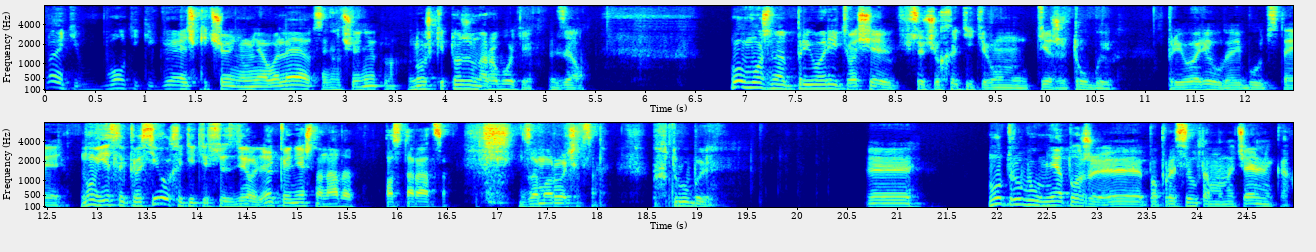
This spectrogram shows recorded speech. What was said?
ну, эти болтики, гаечки, что они у меня валяются, ничего нету. Ножки тоже на работе взял. Ну, можно приварить вообще все, что хотите. Вон те же трубы приварил, да и будет стоять. Ну, если красиво хотите все сделать, я, конечно, надо постараться, заморочиться. Трубы. Э, ну, трубы у меня тоже э, попросил там у начальника.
